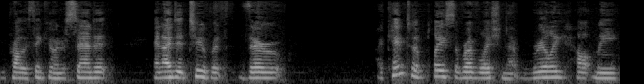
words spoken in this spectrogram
you probably think you understand it, and I did too, but there, I came to a place of revelation that really helped me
